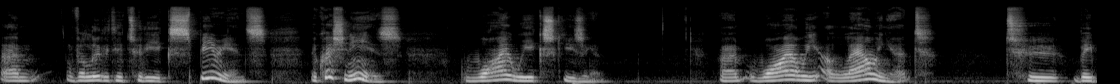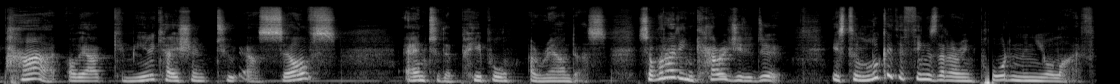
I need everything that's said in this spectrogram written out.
um, validity to the experience. The question is, why are we excusing it? Um, why are we allowing it to be part of our communication to ourselves and to the people around us? So, what I'd encourage you to do is to look at the things that are important in your life,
